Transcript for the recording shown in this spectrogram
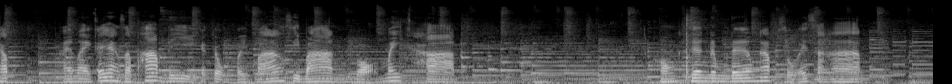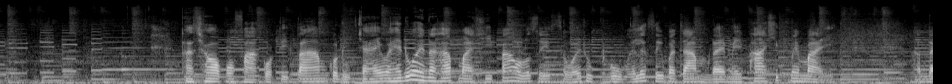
ครับ ภายในก็ยังสภาพดีกระจกไฟฟ้างสี่บาน เบาะไม่ขาด ห้องเครื่องเดิมๆครับ สวยสะอาด ถ้าชอบก็ฝากกดติดตามกดถูกใจไว้ให้ด้วยนะครับ มาชี้เป้ารถสวยๆถูกๆให้เลือกซื้อประจำได้ไม่พลาดคลิปใหม่ๆ ท่านใด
